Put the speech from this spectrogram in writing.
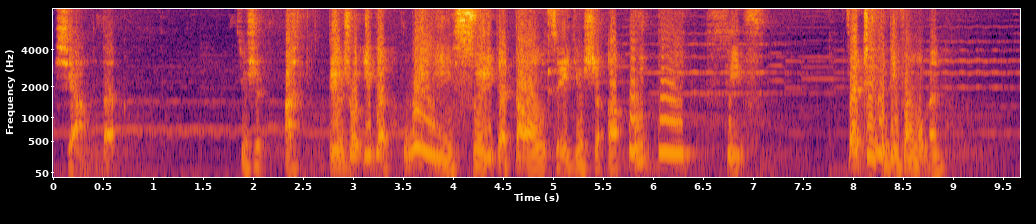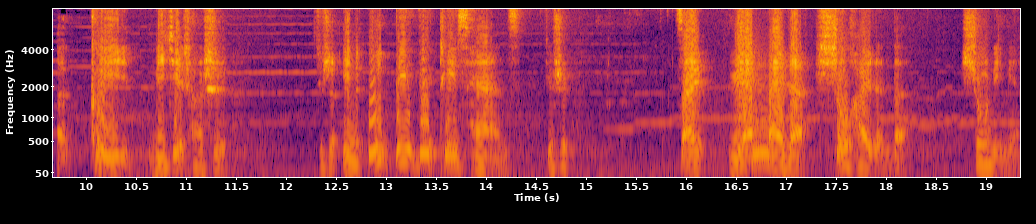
想的，就是啊，比如说一个未遂的盗贼就是 a would-be thief。在这个地方，我们呃可以理解成是，就是 in would-be victim's hands，就是在原来的受害人的手里面，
